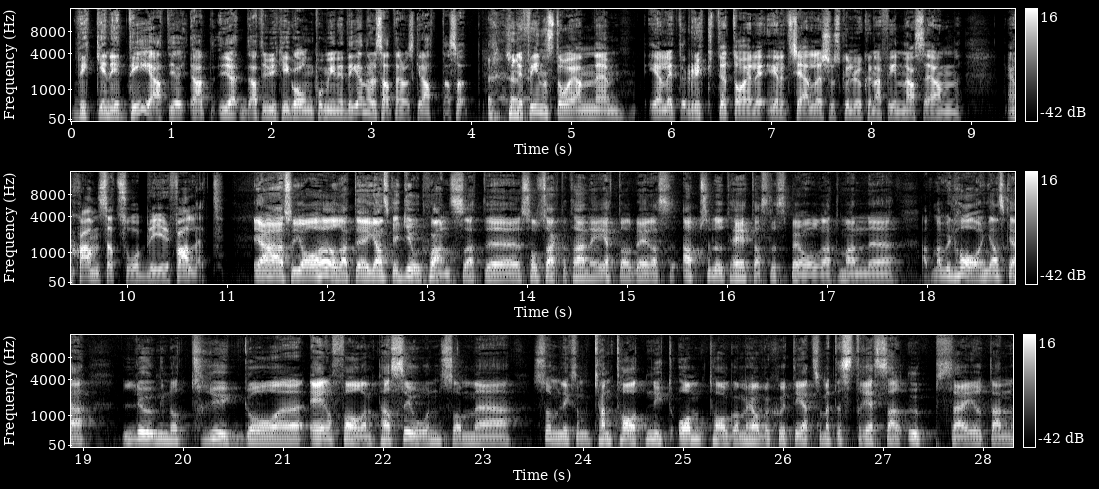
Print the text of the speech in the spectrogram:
vilken idé att, att, att du gick igång på min idé när du satt där och skrattade. Så, så det finns då en, eh, enligt ryktet då, eller enligt källor så skulle det kunna finnas en, en chans att så blir fallet. Ja, alltså jag hör att det är ganska god chans att, eh, som sagt, att han är ett av deras absolut hetaste spår. Att man, eh, att man vill ha en ganska lugn och trygg och eh, erfaren person som, eh, som liksom kan ta ett nytt omtag om HV71 som inte stressar upp sig utan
